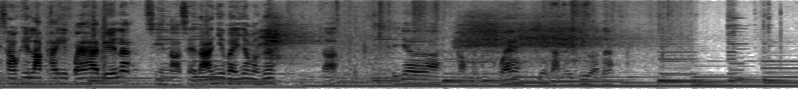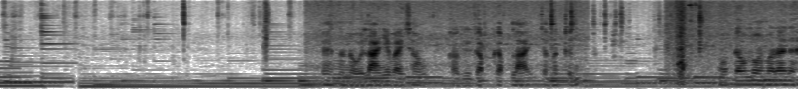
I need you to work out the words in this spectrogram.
Sau khi lắp hai cái que hai bên á thì nó sẽ ra như vậy nha mọi người. Đó bây giờ à, còn một cái que để gắn ở giữa nữa. Đây, nó nổi lại như vậy xong có cái gập gập lại cho nó cứng. Một đầu luôn vào đây này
